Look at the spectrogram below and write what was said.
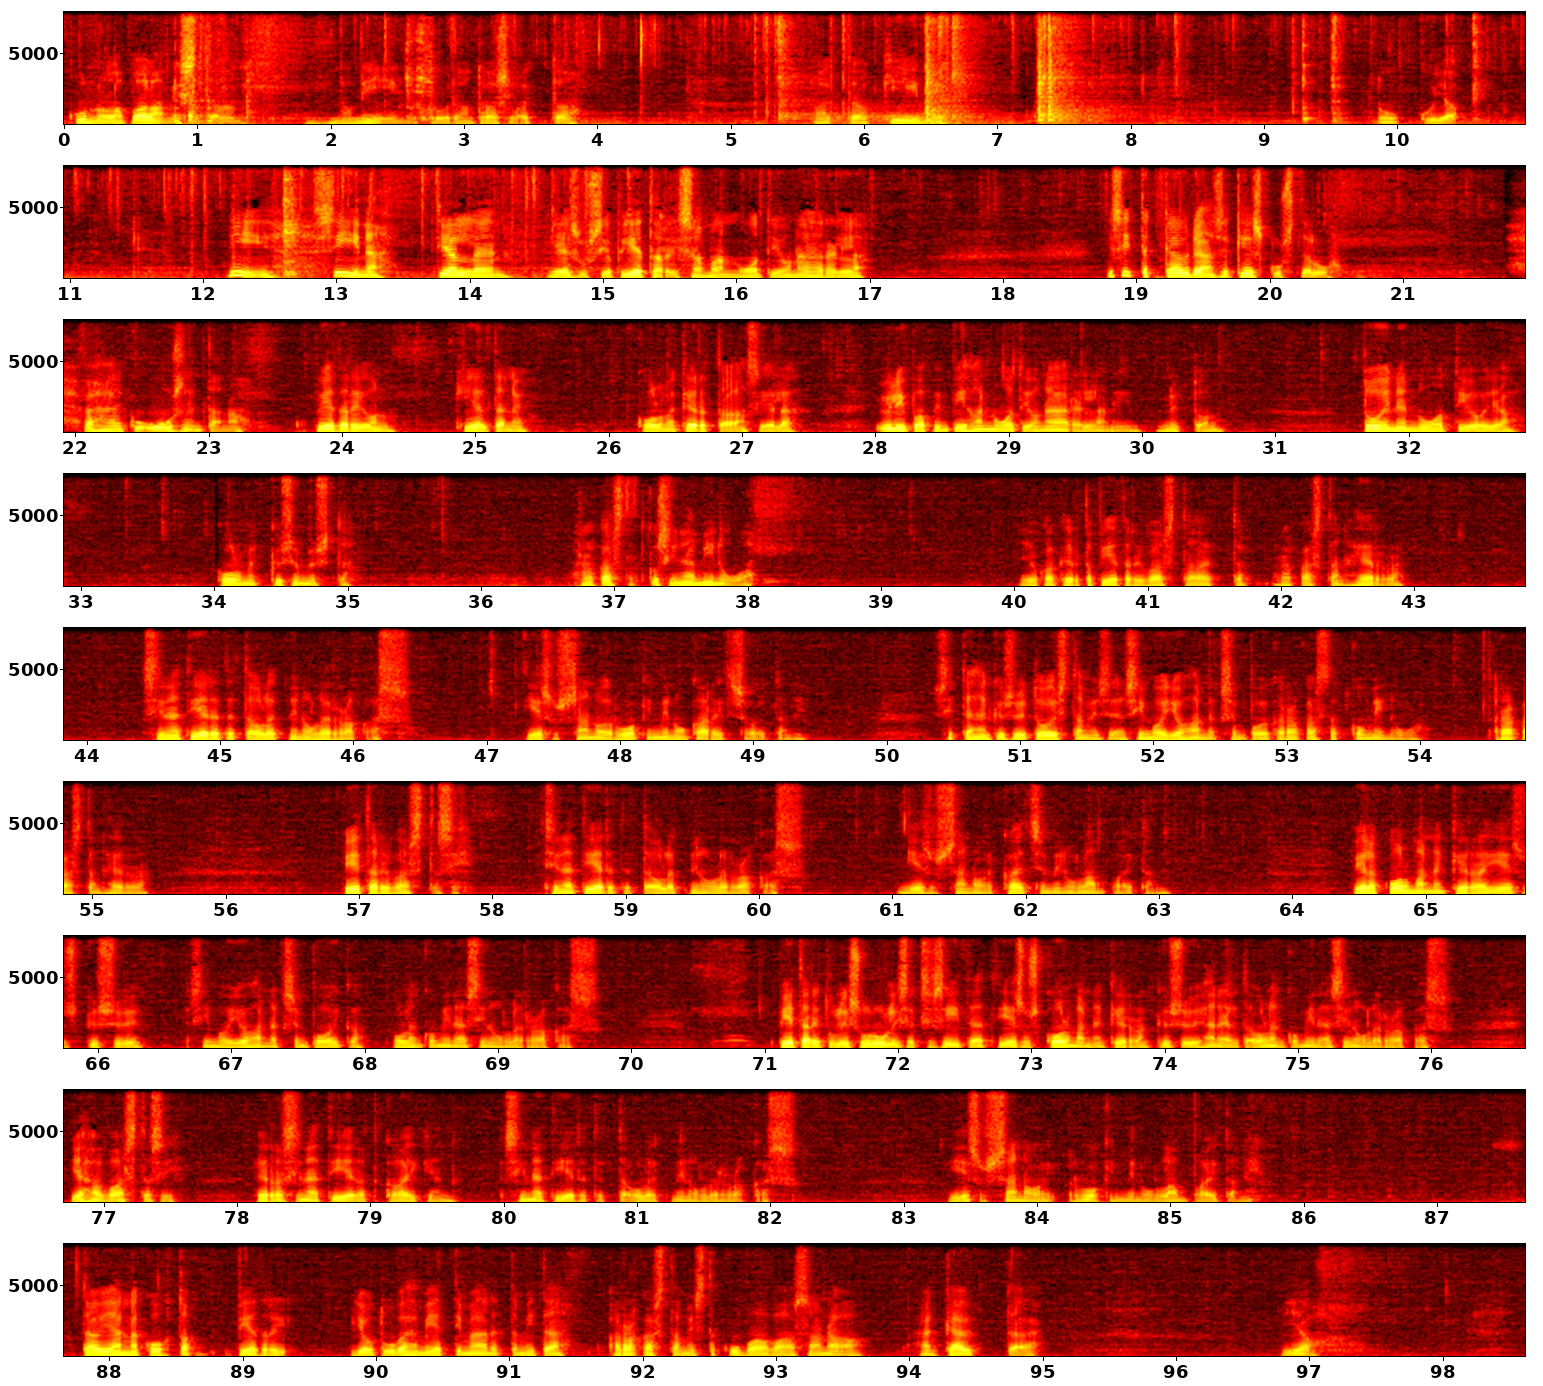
kunnolla palamistaan. No niin, nyt voidaan taas laittaa laittaa kiinni luukkuja. Niin, siinä jälleen Jeesus ja Pietari saman nuotion äärellä. Ja sitten käydään se keskustelu vähän niin kuin uusintana, kun Pietari on kieltänyt kolme kertaa siellä ylipapin pihan nuotion äärellä, niin nyt on toinen nuotio ja kolme kysymystä rakastatko sinä minua? Joka kerta Pietari vastaa, että rakastan Herra. Sinä tiedät, että olet minulle rakas. Jeesus sanoi, ruoki minun karitsoitani. Sitten hän kysyi toistamisen, Simon Johanneksen poika, rakastatko minua? Rakastan Herra. Pietari vastasi, sinä tiedät, että olet minulle rakas. Jeesus sanoi, kaitse minun lampaitani. Vielä kolmannen kerran Jeesus kysyi, Simon Johanneksen poika, olenko minä sinulle rakas? Pietari tuli surulliseksi siitä, että Jeesus kolmannen kerran kysyi häneltä, olenko minä sinulle rakas? Ja hän vastasi, Herra, sinä tiedät kaiken. Sinä tiedät, että olet minulle rakas. Jeesus sanoi, ruokin minun lampaitani. Tämä on jännä kohta. Pietari joutuu vähän miettimään, että mitä rakastamista kuvaavaa sanaa hän käyttää. Ja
